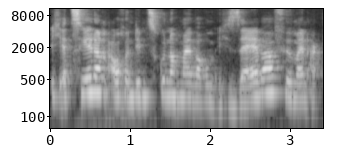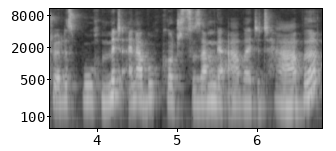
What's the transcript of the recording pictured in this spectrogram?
ich erzähle dann auch in dem Zuge nochmal, warum ich selber für mein aktuelles Buch mit einer Buchcoach zusammengearbeitet habe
